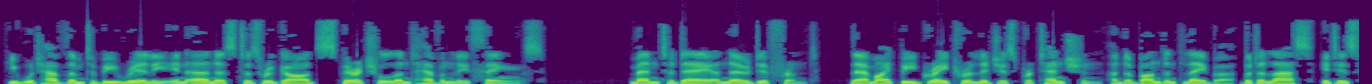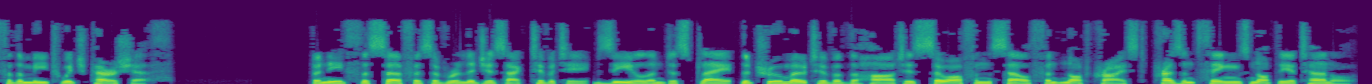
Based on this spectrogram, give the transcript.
He would have them to be really in earnest as regards spiritual and heavenly things. Men today are no different. There might be great religious pretension, and abundant labor, but alas, it is for the meat which perisheth. Beneath the surface of religious activity, zeal and display, the true motive of the heart is so often self and not Christ, present things not the eternal.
